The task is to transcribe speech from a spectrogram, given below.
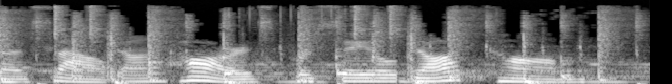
us out on carsforsale.com.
